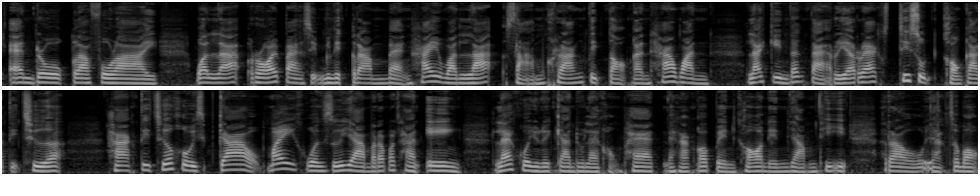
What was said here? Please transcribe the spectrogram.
แอนโดรกราโฟไลวันละ 180 มิลลิกรัม แบ่งให้วันละ 3 ครั้งติดต่อกัน 5 วัน และกินตั้งแต่ระยะแรกที่สุดของการติดเชื้อ หากติดเชื้อโควิด -19 ไม่ควรซื้อยามารับประทานเอง และควรอยู่ในการดูแลของแพทย์นะคะ ก็เป็นข้อเน้นย้ำที่เราอยากจะบอก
